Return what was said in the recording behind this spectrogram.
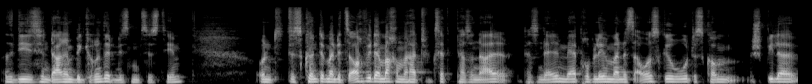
also die sind darin begründet in diesem System. Und das könnte man jetzt auch wieder machen. Man hat, wie gesagt, Personal, personell mehr Probleme, man ist ausgeruht, es kommen Spieler,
